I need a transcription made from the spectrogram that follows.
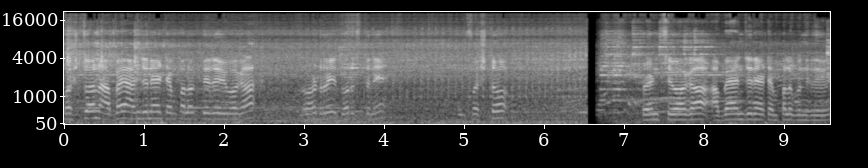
First one Abhaya Anjaneya temple ಹೋಗ್ತಾ ಇದೀವಿ ಇವಾಗ. ನೋಡ್ರಿ ತೋರಿಸ್ತೀನಿ. ಇದು ಫಸ್ಟು ಫ್ರೆಂಡ್ಸ್ ಇವಾಗ ಅಭಯ ಆಂಜನೇಯ ಟೆಂಪಲ್ಗೆ ಬಂದಿದ್ದೀವಿ.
